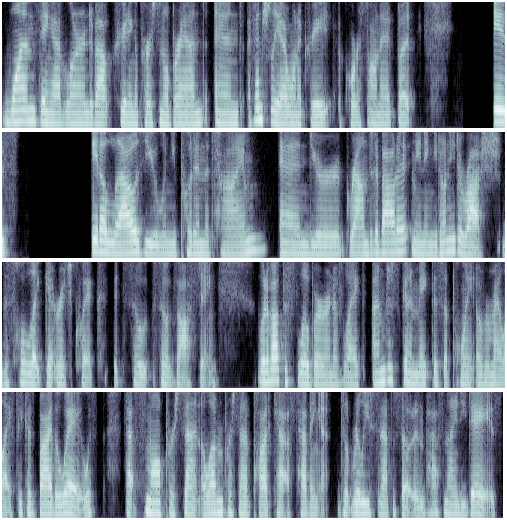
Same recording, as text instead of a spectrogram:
one thing I've learned about creating a personal brand, and eventually I want to create a course on it, but is it allows you when you put in the time and you're grounded about it, meaning you don't need to rush this whole like get rich quick. It's so, so exhausting. What about the slow burn of like, I'm just going to make this a point over my life? Because by the way, with that small percent, 11% of podcasts having uh, released an episode in the past 90 days,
